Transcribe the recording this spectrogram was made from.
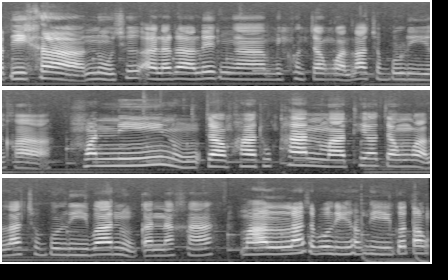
วัสดีค่ะ หนูชื่อไอรดาเล่นงาม เป็นคนจังหวัดราชบุรีค่ะ วันนี้หนูจะพาทุกท่านมาเที่ยวจังหวัดราชบุรีบ้านหนูกันนะคะ มาราชบุรีทั้งทีก็ต้อง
